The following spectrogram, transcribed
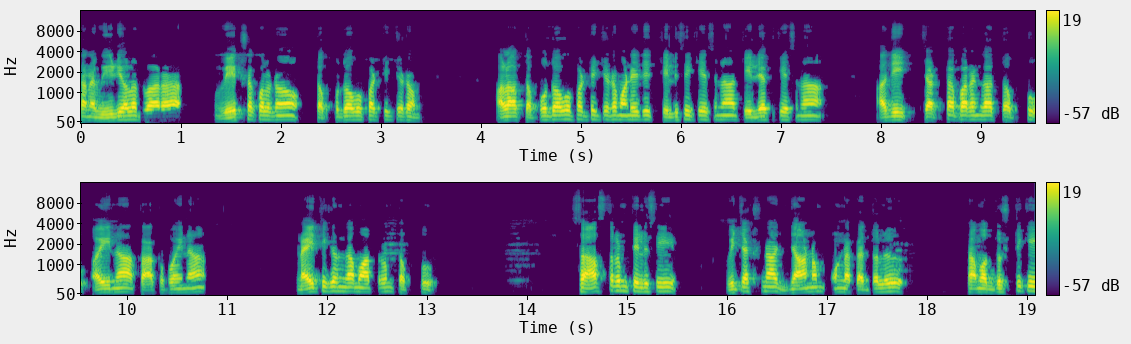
తన వీడియోల ద్వారా వీక్షకులను తప్పుదోవ పట్టించడం. అలా తప్పుదోవ పట్టించడం అనేది తెలిసి చేసినా తెలియక చేసినా అది చట్టపరంగా తప్పు అయినా కాకపోయినా నైతికంగా మాత్రం తప్పు. శాస్త్రం తెలిసి విచక్షణ జ్ఞానం ఉన్న పెద్దలు తమ దృష్టికి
